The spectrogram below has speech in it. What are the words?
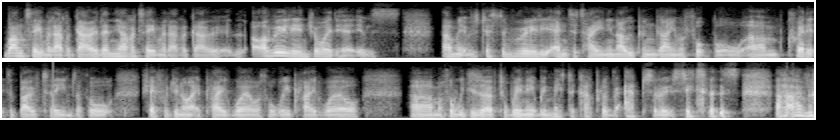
one team would have a go, then the other team would have a go. I really enjoyed it. It was, um, it was just a really entertaining, open game of football. Um, credit to both teams. I thought Sheffield United played well. I thought we played well. Um, I thought we deserved to win it. We missed a couple of absolute sitters. Um,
